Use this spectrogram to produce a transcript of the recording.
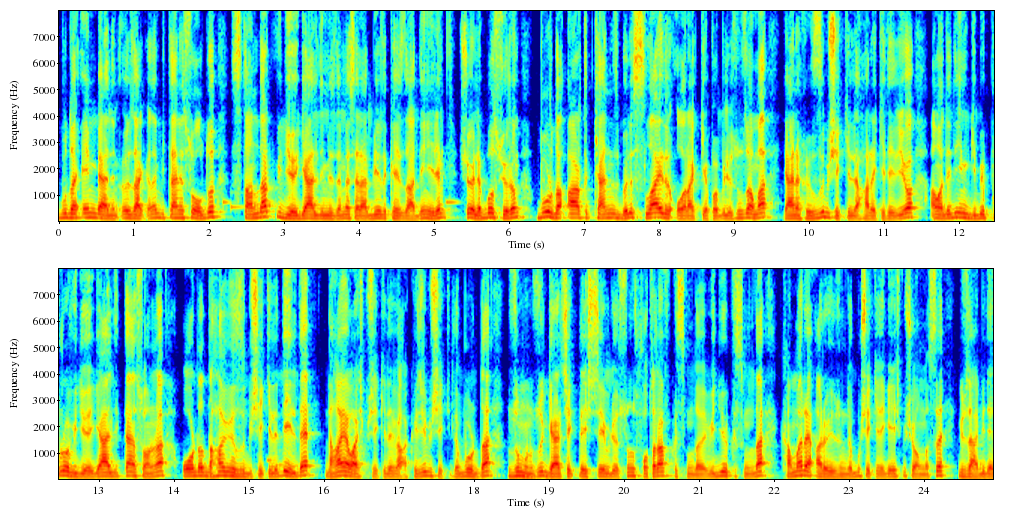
Bu da en beğendiğim özelliklerden bir tanesi oldu. Standart videoya geldiğimizde mesela bir kez daha deneyelim. Şöyle basıyorum. Burada artık kendiniz böyle slider olarak yapabiliyorsunuz ama yani hızlı bir şekilde hareket ediyor. Ama dediğim gibi pro videoya geldikten sonra orada daha hızlı bir şekilde değil de daha yavaş bir şekilde ve akıcı bir şekilde burada zoom'unuzu gerçekleştirebiliyorsunuz. Fotoğraf kısmında ve video kısmında kamera arayüzünde bu şekilde gelişmiş olması güzel bir detay.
